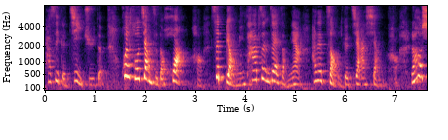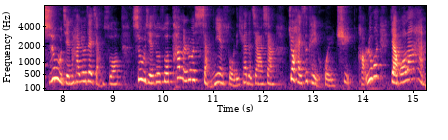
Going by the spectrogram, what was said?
他是一个寄居的，会说这样子的话，好，是表明他正在怎么样？他在找一个家乡，好。然后十五节呢，他又在讲说，十五节说说，他们若想念所离开的家乡，就还是可以回去，好。如果亚伯拉罕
